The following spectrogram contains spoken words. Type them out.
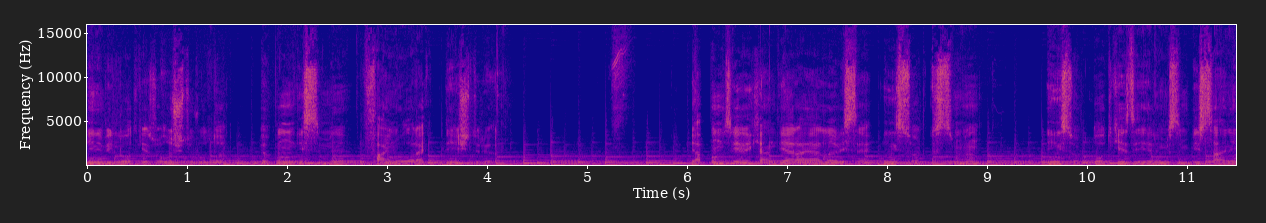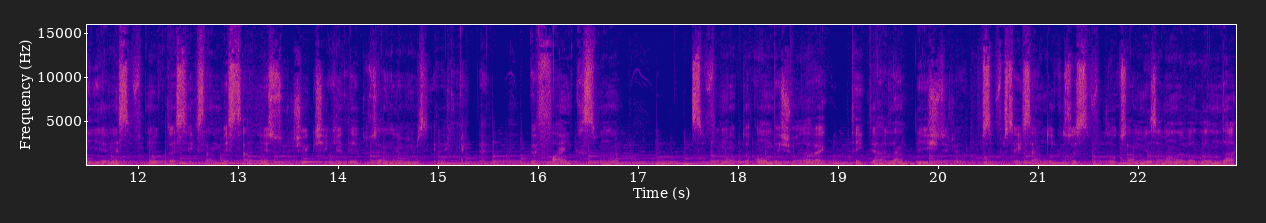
yeni bir load case oluşturuldu ve bunun ismini fine olarak değiştiriyorum. Yapmamız gereken diğer ayarlar ise insert kısmının insert load case değerimizin 1 saniye yerine 0.85 saniye sürecek şekilde düzenlememiz gerekmekte. Ve fine kısmını 0.15 olarak tekrardan değiştiriyorum. 0.89 ve 0.91 zaman aralığında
